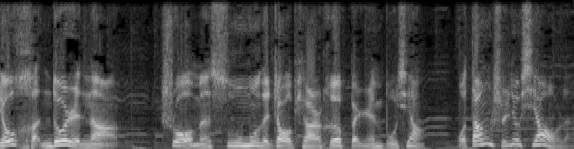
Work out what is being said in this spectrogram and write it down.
有很多人呐说我们苏木的照片和本人不像，我当时就笑了。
